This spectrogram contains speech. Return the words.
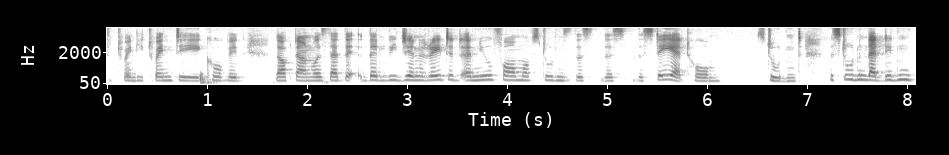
the 2020 COVID lockdown was that the, that we generated a new form of students, this this the stay-at-home student, the student that didn't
